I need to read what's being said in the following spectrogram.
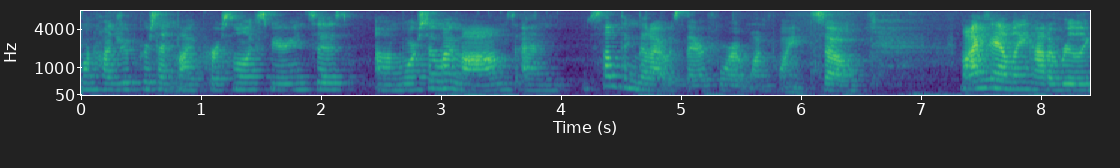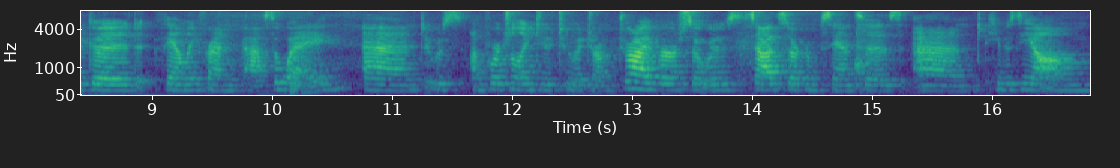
100% my personal experiences, um, more so my mom's and something that I was there for at one point. So, my family had a really good family friend pass away, and it was unfortunately due to a drunk driver, so it was sad circumstances, and he was young.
